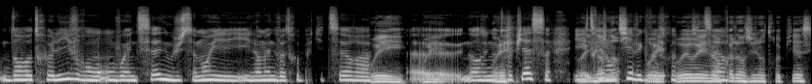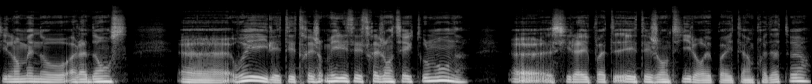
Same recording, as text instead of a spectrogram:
Dans votre livre, on, on voit une scène où justement il, il emmène votre petite sœur euh, Oui, euh, dans une Oui. autre pièce. Il est très non, gentil avec non, votre oui, petite oui, non, sœur. pas dans une autre pièce. Il l'emmène à la danse. Euh, oui, il était très, mais il était très gentil avec tout le monde. Euh, S'il n'avait pas été gentil, il n'aurait pas été un prédateur.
